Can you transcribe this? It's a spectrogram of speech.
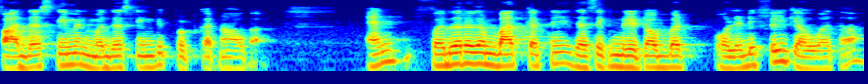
father's name and mother's name भी पुट करना होगा। एंड फर्दर अगर हम बात करते हैं, जैसे कि date of birth already fill किया हुआ था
